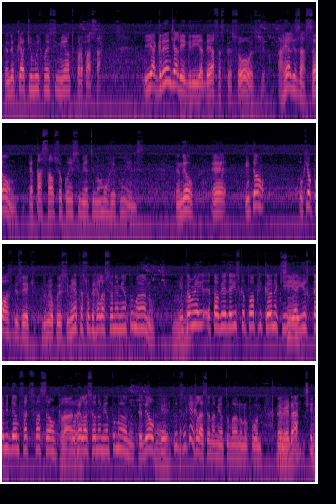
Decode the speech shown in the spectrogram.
entendeu? Porque elas tinham muito conhecimento para passar. E a grande alegria dessas pessoas, Chico, a realização é passar o seu conhecimento e não morrer com eles. Entendeu? É, então, o que eu posso dizer do meu conhecimento é sobre relacionamento humano. Uhum. Então é, é, talvez é isso que eu estou aplicando aqui, Sim. é isso que está me dando satisfação. Claro. O relacionamento humano, entendeu? Porque é. tudo isso aqui é relacionamento humano no fundo, não é uhum. verdade?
